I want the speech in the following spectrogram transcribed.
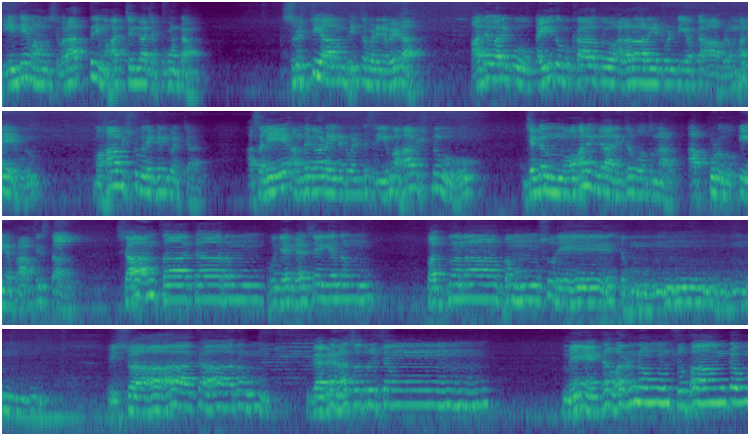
దీన్నే మనం శివరాత్రి మహత్యంగా చెప్పుకుంటాం. సృష్టి ఆరంభించబడిన వేళ అది వరకు ఐదు ముఖాలతో అలరారేటువంటి యొక్క ఆ బ్రహ్మదేవుడు మహావిష్ణువు దగ్గరికి వచ్చాడు. అసలే అందగాడైనటువంటి శ్రీ మహావిష్ణువు జగన్మోహనంగా నిద్రపోతున్నాడు. అప్పుడు ఈయన ప్రార్థిస్తాడు. శాంతాకారం భుజగశయనం పద్మనాభం సురేశం విశ్వాకారం గగన సదృశం మేఘవర్ణం శుభాంగం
